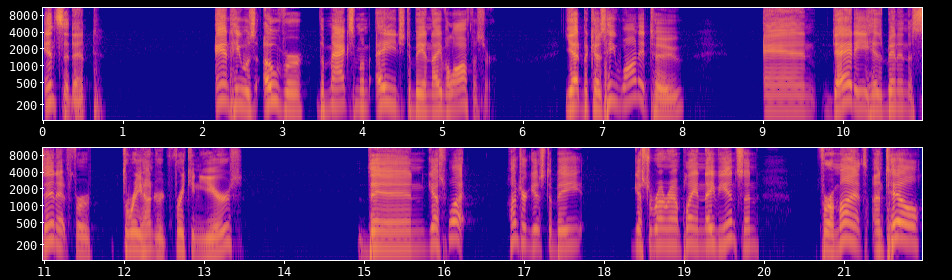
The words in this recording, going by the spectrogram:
incident and he was over the maximum age to be a naval officer. Yet, because he wanted to, and daddy has been in the Senate for 300 freaking years, then guess what? Hunter gets to be, gets to run around playing Navy ensign for a month until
